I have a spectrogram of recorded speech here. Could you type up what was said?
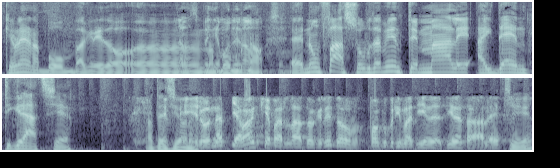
che non è una bomba, credo, eh, una speriamo di bomba- no, insomma. eh, non fa assolutamente male ai denti, grazie. Attenzione. Vero, ne abbiamo anche parlato, credo, poco prima di, di Natale. Sì.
